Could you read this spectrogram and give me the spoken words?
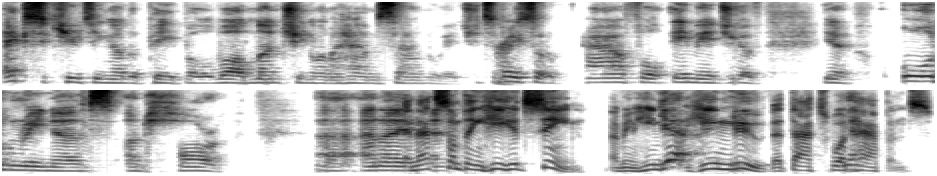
executing other people while munching on a ham sandwich. It's a very sort of powerful image of, you know, ordinariness and horror. Uh, and, I, and that's something he had seen i mean he Yeah. he knew that that's what Yeah. happens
